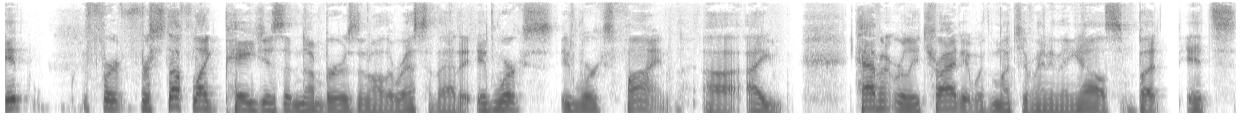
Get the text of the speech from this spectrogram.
it for for stuff like pages and numbers and all the rest of that, it, it works it works fine. Uh, I haven't really tried it with much of anything else, but it's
